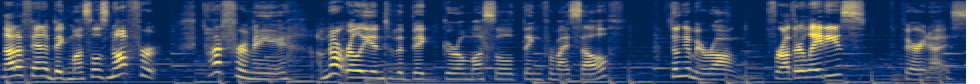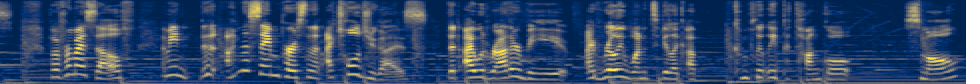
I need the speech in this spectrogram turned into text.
Not a fan of big muscles. Not for, not for me. I'm not really into the big girl muscle thing for myself. Don't get me wrong. For other ladies, very nice. But for myself, I mean, I'm the same person that I told you guys that I would rather be, I really wanted to be like a completely petanko small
